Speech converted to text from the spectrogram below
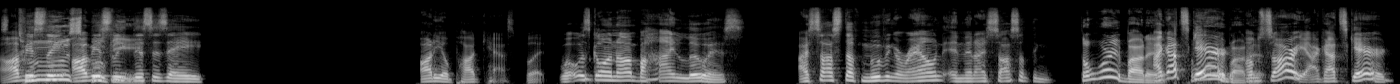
obviously, obviously, this is a audio podcast. But what was going on behind Luis? I saw stuff moving around, and then I saw something. Don't worry about it. I got scared. I'm it. sorry. I got scared.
